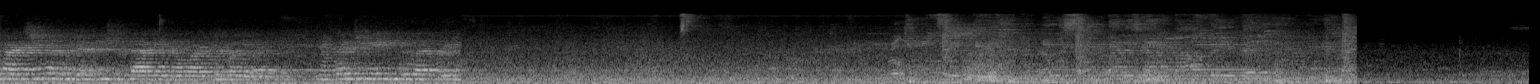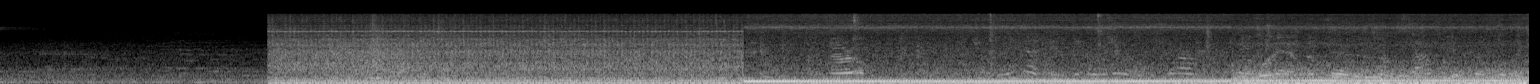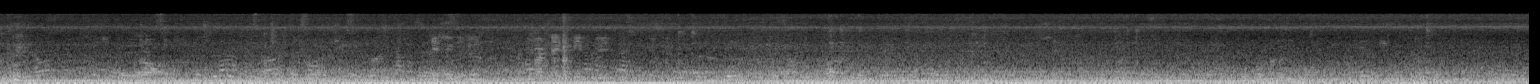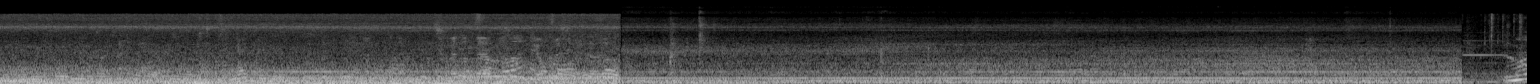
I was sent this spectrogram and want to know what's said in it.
Martina, no dia 20 de abril, no Martin Banheiro. Minha frente, Vila Prince.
